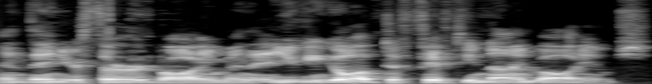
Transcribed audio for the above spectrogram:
and then your third volume, and you can go up to 59 volumes.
